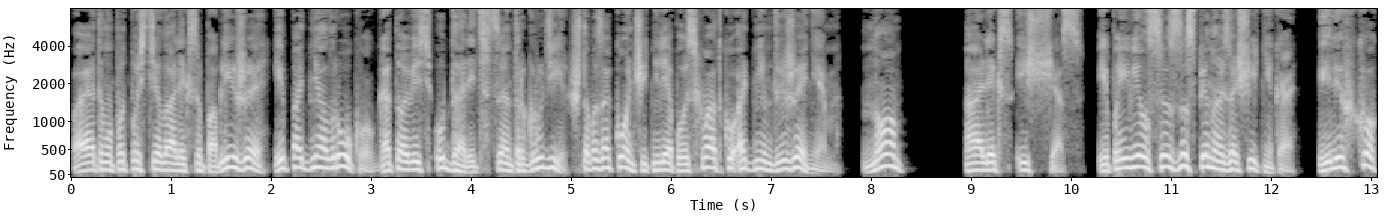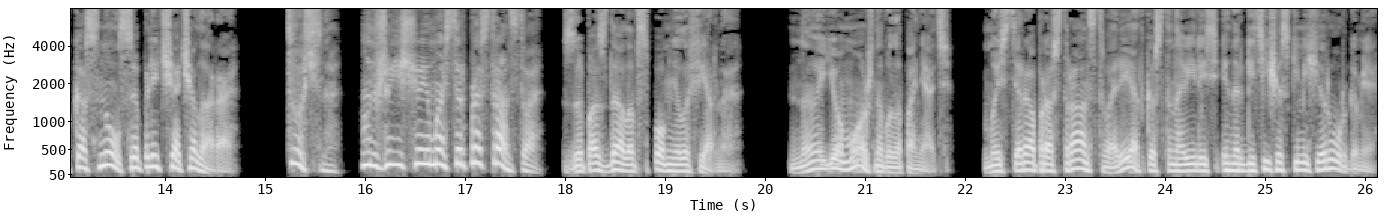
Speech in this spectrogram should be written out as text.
Поэтому подпустил Алекса поближе и поднял руку, готовясь ударить в центр груди, чтобы закончить нелепую схватку одним движением. Но Алекс исчез и появился за спиной защитника и легко коснулся плеча Чалара. «Точно! Он же еще и мастер пространства!» — запоздало вспомнила Ферна. Но ее можно было понять. Мастера пространства редко становились энергетическими хирургами.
